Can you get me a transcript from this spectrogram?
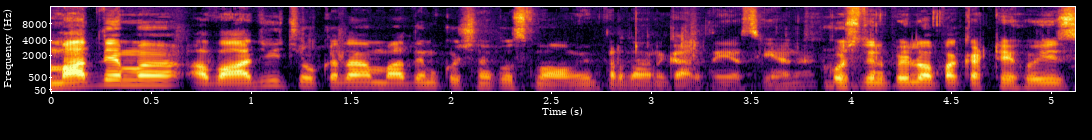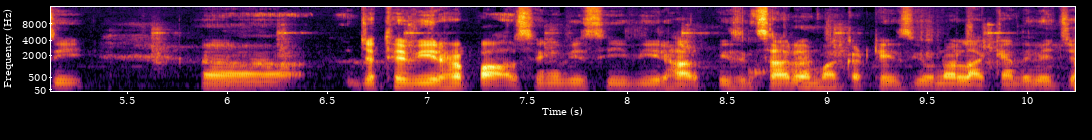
ਮਾਧਿਅਮ ਆਵਾਜ਼ ਵੀ ਚੁੱਕਦਾ ਮਾਧਿਅਮ ਕੁਛ ਨਾ ਕੁਛ ਸਮਾਂ ਵੀ ਪ੍ਰਦਾਨ ਕਰਦੇ ਅਸੀਂ ਹਨਾ ਕੁਝ ਦਿਨ ਪਹਿਲਾਂ ਆਪਾਂ ਇਕੱਠੇ ਹੋਏ ਸੀ ਜਿੱਥੇ ਵੀਰ ਹਰਪਾਲ ਸਿੰਘ ਵੀ ਸੀ ਵੀਰ ਹਰਪ੍ਰੀਤ ਸਿੰਘ ਸਾਰੇ ਆਪਾਂ ਇਕੱਠੇ ਸੀ ਉਹਨਾਂ ਇਲਾਕਿਆਂ ਦੇ ਵਿੱਚ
